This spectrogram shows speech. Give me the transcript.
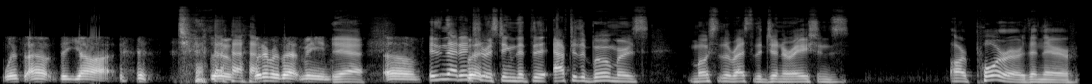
without the yacht. so whatever that means. Yeah. Um, Isn't that but- interesting that the after the boomers, most of the rest of the generations are poorer than their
